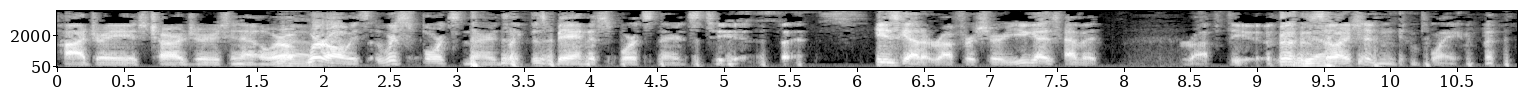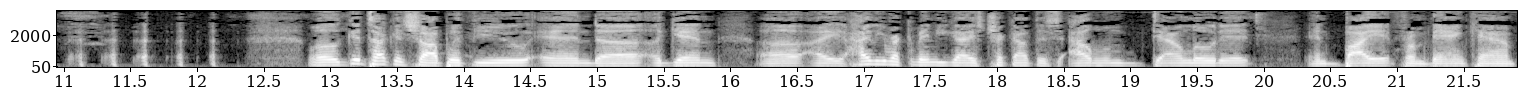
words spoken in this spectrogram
Padres, Chargers, you know, we're, yeah. we're always, we're sports nerds. Like this band is sports nerds too, but he's got it rough for sure. You guys have it rough too. Yeah. so I shouldn't complain. Well, good talking shop with you. And, uh, again, uh, I highly recommend you guys check out this album, download it and buy it from Bandcamp,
